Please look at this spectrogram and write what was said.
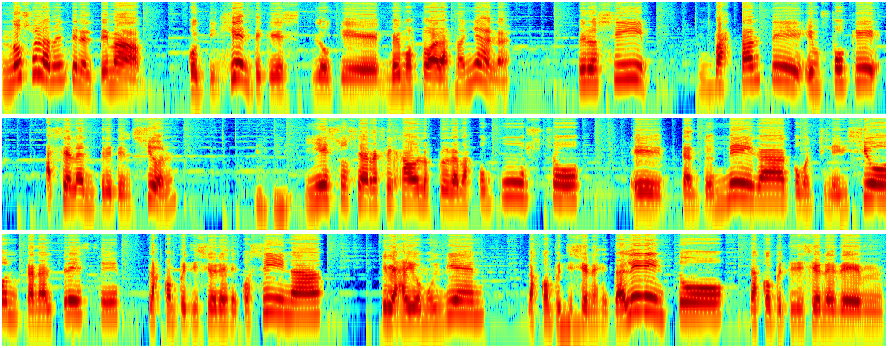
no solamente en el tema contingente, que es lo que vemos todas las mañanas, pero sí bastante enfoque hacia la entretención. Y eso se ha reflejado en los programas concursos, eh, tanto en Mega como en Televisión, Canal 13, las competiciones de cocina, que les ha ido muy bien, las competiciones de talento, las competiciones de,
